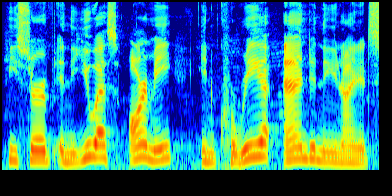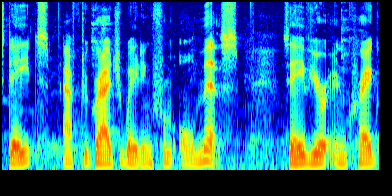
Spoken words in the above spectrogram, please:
He served in the U.S. Army, in Korea, and in the United States after graduating from Ole Miss. Xavier and Craig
